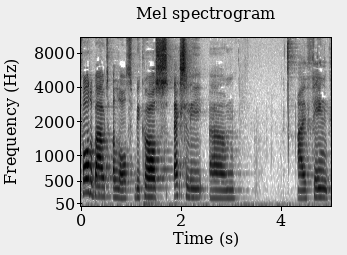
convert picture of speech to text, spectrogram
thought about a lot because actually um, I think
